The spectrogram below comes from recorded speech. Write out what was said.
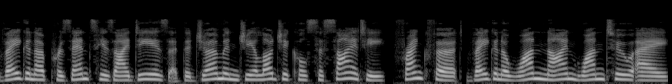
Wegener presents his ideas at the German Geological Society, Frankfurt Wegener 1912a.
